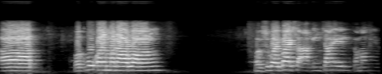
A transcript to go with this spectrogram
At wag po kayong manawang magsubaybay sa aking channel, Kamangin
